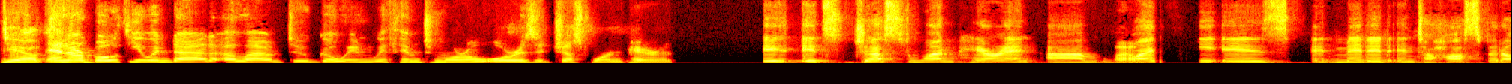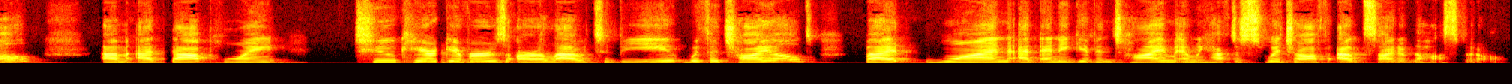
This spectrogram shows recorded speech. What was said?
Yeah. And are both you and dad allowed to go in with him tomorrow or is it just one parent? It, it's just one parent. Um, wow. once he is admitted into hospital. Um, at that point two caregivers are allowed to be with a child, but one at any given time, and we have to switch off outside of the hospital.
